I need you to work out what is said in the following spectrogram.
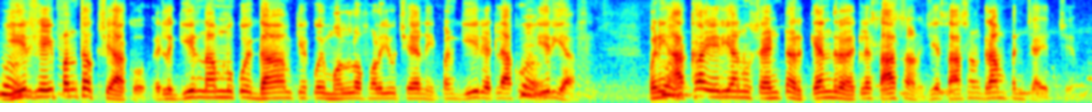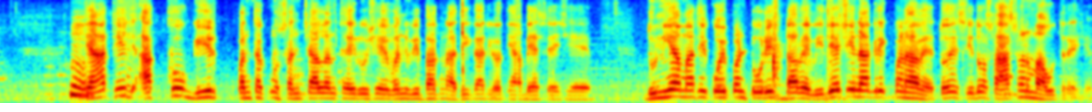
ગીર છે એ પંથક છે આખો. એટલે ગીર નામનું કોઈ ગામ કે કોઈ મલ્લો ફળિયું છે નહીં. પણ ગીર એટલે આખું એરિયા. પણ એ આખા એરિયાનું સેન્ટર કેન્દ્ર એટલે સાસણ જે સાસણ ગ્રામ પંચાયત છે. ત્યાંથી જ આખું ગીર પંથકનું સંચાલન થઈ રહ્યું છે. વન વિભાગના અધિકારીઓ ત્યાં બેસે છે. દુનિયામાંથી કોઈ પણ ટુરિસ્ટ આવે વિદેશી નાગરિક પણ આવે તો એ સીધો સાસણમાં ઉતરે છે.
